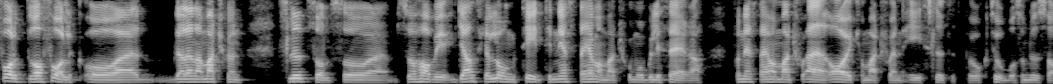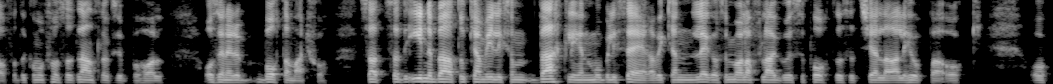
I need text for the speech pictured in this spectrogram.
folk drar folk och eh, blir denna matchen slutsåld så, eh, så har vi ganska lång tid till nästa hemmamatch att mobilisera. För nästa hemmamatch är AIK-matchen i slutet på oktober som du sa, för det kommer först ett landslagsuppehåll och sen är det bortamatcher. Så, att, så att det innebär att då kan vi liksom verkligen mobilisera, vi kan lägga oss och måla flaggor i supporthusets källare allihopa och, och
